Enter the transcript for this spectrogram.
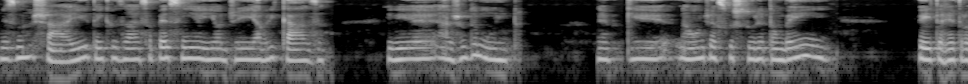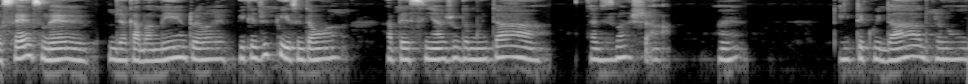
desmanchar. Aí tem que usar essa pecinha aí, ó, de abrir casa. Ele é, ajuda muito, né? Porque na onde as costuras estão bem feita retrocesso, né, de acabamento, ela fica difícil. Então a, a pecinha ajuda muito a, a desmanchar, né? Tem que ter cuidado para não,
